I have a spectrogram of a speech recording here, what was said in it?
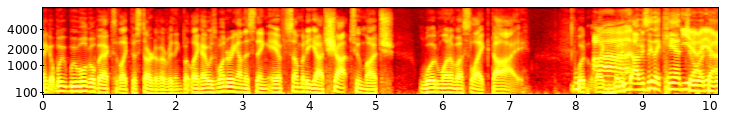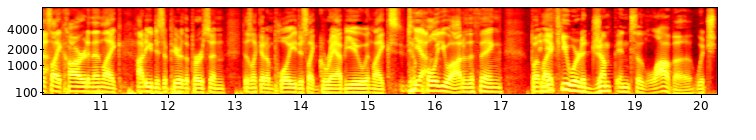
I got- we, we will go back to like the start of everything, but like I was wondering on this thing if somebody got shot too much, would one of us like die? Would like, but it's, Uh, obviously they can't do yeah, it because yeah. it's like hard. And then like, how do you disappear the person? Does like an employee just like grab you and like to Yeah. pull you out of the thing? But And like, if you were to jump into lava, which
